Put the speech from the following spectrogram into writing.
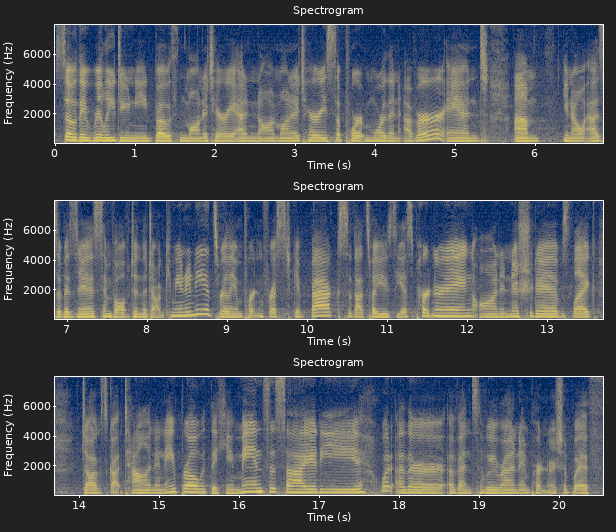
So they really do need both monetary and non monetary support more than ever. And, um, you know, as a business involved in the dog community, it's really important for us to give back. So that's why you see us partnering on initiatives like Dogs Got Talent in April with the Humane Society. What other events have we run in partnership with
